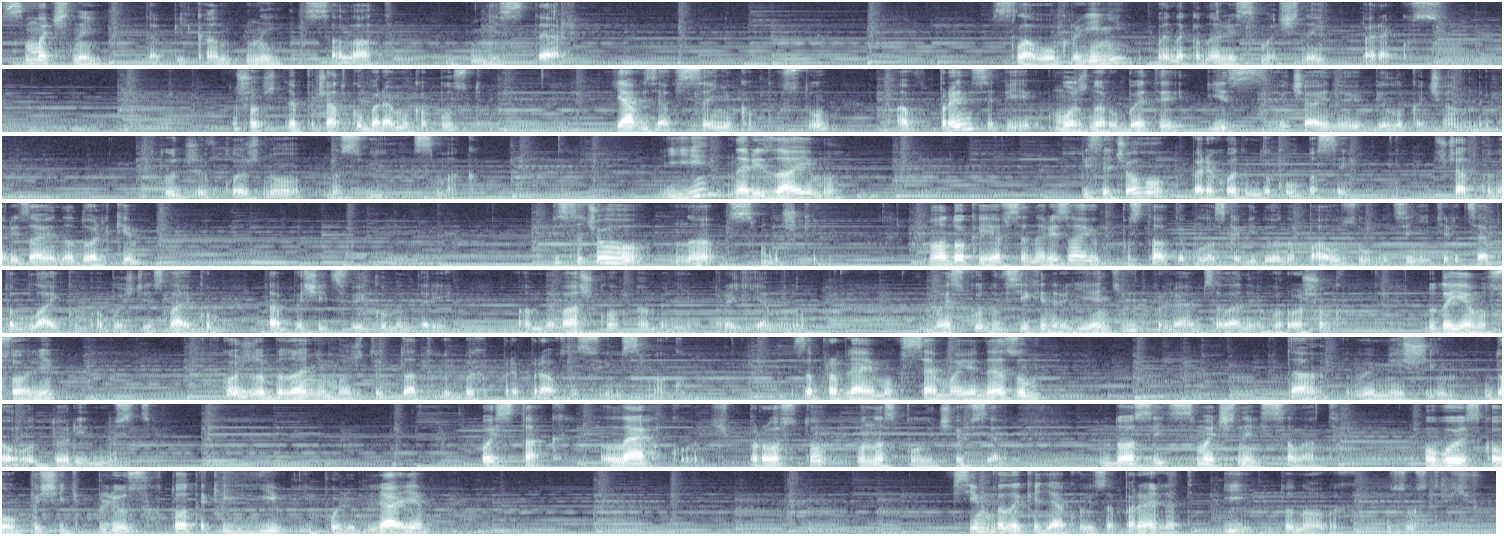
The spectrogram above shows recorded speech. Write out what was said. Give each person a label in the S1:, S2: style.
S1: Смачний та пікантний салат Дністер. Слава Україні! Ви на каналі Смачний Перекус. Ну що ж, для початку беремо капусту. Я взяв синю капусту, а в принципі можна робити із звичайною білокачанною. Тут же в кожного на свій смак. Її нарізаємо. Після чого переходимо до ковбаси. Спочатку нарізаю на дольки. Після чого на смужки. Ну а доки я все нарізаю, поставте, будь ласка, відео на паузу, оцініть рецептом лайком або ж дизлайком та пишіть свої коментарі. Вам не важко, а мені приємно. В миску до всіх інгредієнтів відправляємо зелений горошок, додаємо солі. Також за бажанням можете додати любих приправ за своїм смаком. Заправляємо все майонезом та вимішуємо до однорідності. Ось так легко і просто у нас получився досить смачний салат. Обов'язково пишіть плюс, хто такий їв і полюбляє. Всім велике дякую за перегляд і до нових зустрічей.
